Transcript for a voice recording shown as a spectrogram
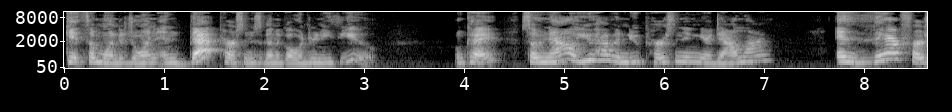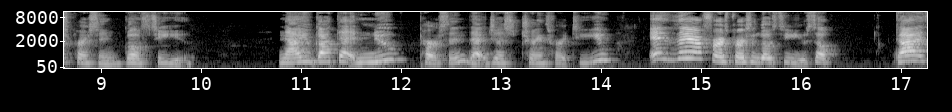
get someone to join, and that person is going to go underneath you. Okay? So now you have a new person in your downline, and their first person goes to you. Now you got that new person that just transferred to you, and their first person goes to you. So, guys,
